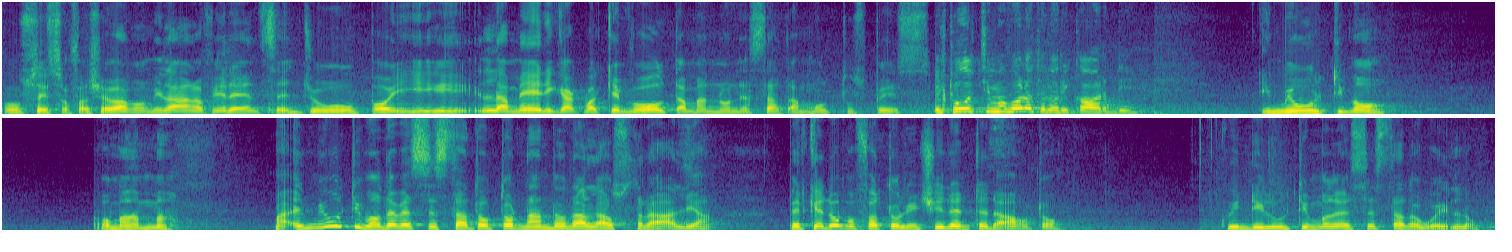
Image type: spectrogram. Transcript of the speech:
lo stesso facevamo Milano, Firenze, giù, poi l'America qualche volta, ma non è stata molto spesso. Il tuo ultimo volo te lo ricordi? Il mio ultimo? Oh mamma, ma il mio ultimo deve essere stato tornando dall'Australia, perché dopo ho fatto l'incidente d'auto. Quindi l'ultimo deve essere stato quello.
